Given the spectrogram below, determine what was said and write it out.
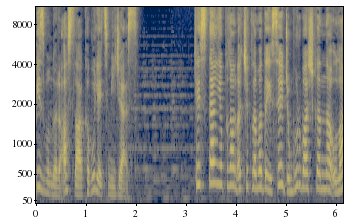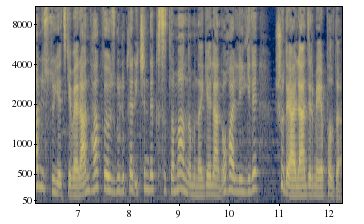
Biz bunları asla kabul etmeyeceğiz.'' KESK'ten yapılan açıklamada ise Cumhurbaşkanına olağanüstü yetki veren hak ve özgürlükler içinde kısıtlama anlamına gelen o halle ilgili şu değerlendirme yapıldı.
